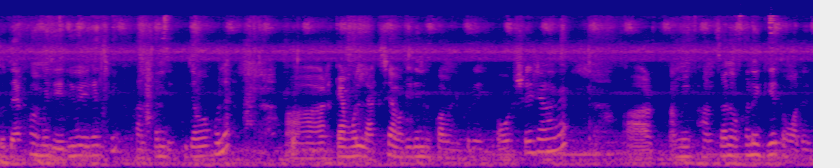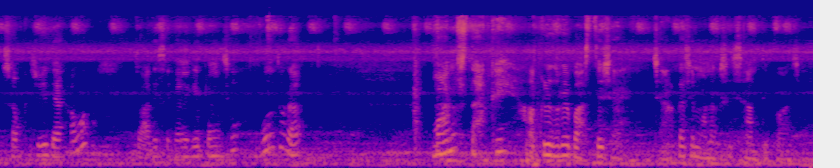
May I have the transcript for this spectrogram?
তো দেখো আমি রেডি হয়ে গেছি ফাংশন দেখতে যাব বলে। আর কেমন লাগছে আমাকে কিন্তু কমেন্ট করে অবশ্যই জানাবে। আর আমি ফাংশান ওখানে গিয়ে তোমাদের সব কিছুই দেখাবো। তো আগে সেখানে গিয়ে পৌঁছে, বন্ধুরা মানুষ তাকে আঁকড়ে ধরে বাঁচতে চায়। যার কাছে মানসিক শান্তি পাওয়া যায়।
